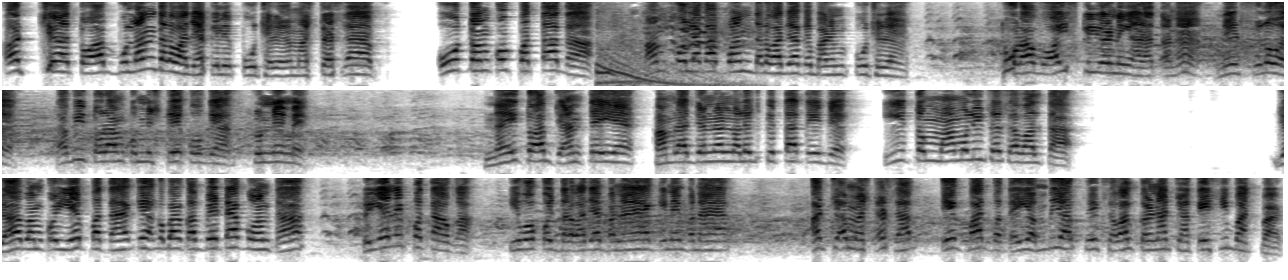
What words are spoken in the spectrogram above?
अच्छा तो आप बुलंद दरवाज़ा के लिए पूछ रहे हैं, मास्टर साहब। वो तो हमको पता था। हमको लगा बंद दरवाज़ा के बारे में पूछ रहे हैं। थोड़ा वॉइस क्लियर नहीं आ रहा था ना? नेट स्लो है। तभी थोड़ा हमको मिस्टेक हो गया सुनने में। नहीं तो आप जानते ही हैं, हमारा जनरल नॉलेज कितना तेज है। ये तो मामूली सा सवाल था। जब हमको ये पता है कि अकबर का बेटा कौन था तो ये नहीं पता होगा कि वो कोई दरवाज़ा बनाया कि नहीं बनाया। अच्छा मास्टर साहब, एक बात बताइए, हम भी आपसे एक सवाल करना चाहते हैं इसी बात पर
